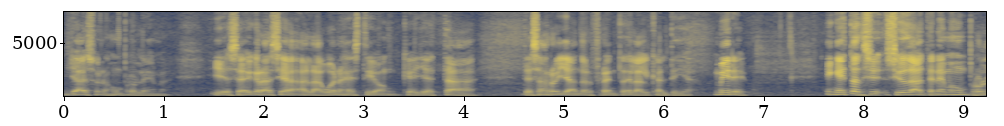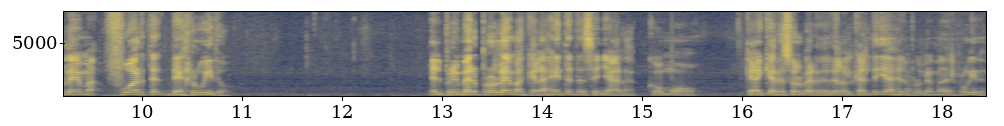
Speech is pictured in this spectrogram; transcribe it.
ya eso no es un problema. Y eso es gracias a la buena gestión que ella está desarrollando al frente de la alcaldía. Mire, en esta ci- ciudad tenemos un problema fuerte de ruido. El primer problema que la gente te señala como que hay que resolver desde la alcaldía es el problema del ruido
